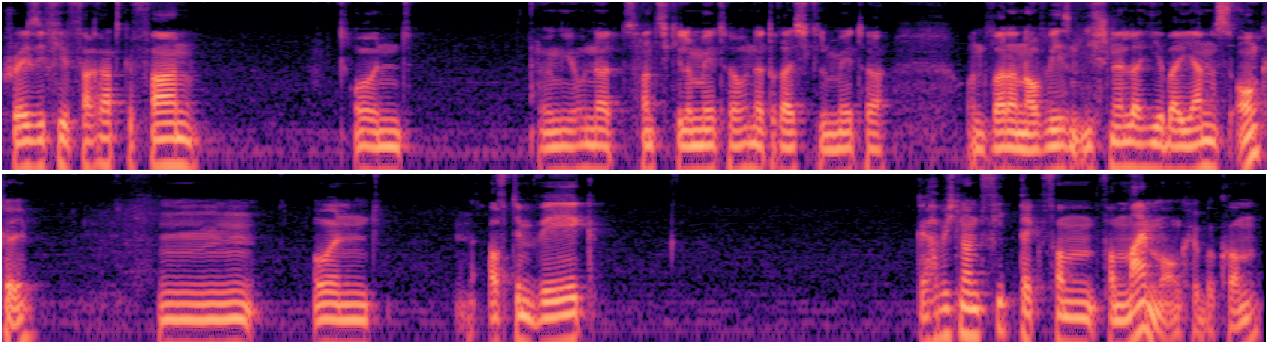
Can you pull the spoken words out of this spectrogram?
crazy viel Fahrrad gefahren. Und irgendwie 120 Kilometer, 130 Kilometer und war dann auch wesentlich schneller hier bei Jannes Onkel. Mm, und auf dem Weg habe ich noch ein Feedback vom, von meinem Onkel bekommen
